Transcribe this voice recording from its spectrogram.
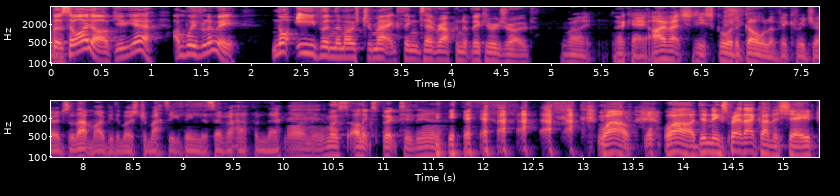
but so I'd argue, yeah, I'm with Louis. Not even the most dramatic thing to ever happen at Vicarage Road. Right. Okay. I've actually scored a goal at Vicarage Road, so that might be the most dramatic thing that's ever happened there. Well, I mean, most unexpected, yeah. wow. wow. I didn't expect that kind of shade.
